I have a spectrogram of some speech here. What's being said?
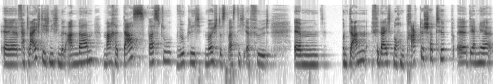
Äh, vergleich dich nicht mit anderen, mache das, was du wirklich möchtest, was dich erfüllt. Ähm, und dann vielleicht noch ein praktischer Tipp, äh, der mir,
